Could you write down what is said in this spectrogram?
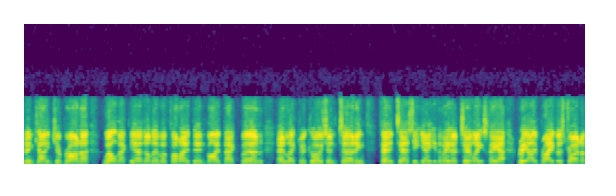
then came Jabrana well back now deliver followed then by Backburn. Electric caution turning. Fantastic Yankee the leader two lengths clear. Rio Brave is trying to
